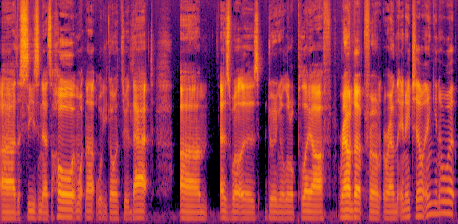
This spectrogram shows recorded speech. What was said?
uh, the season as a whole and whatnot. We'll be going through that, um, as well as doing a little playoff roundup from around the NHL. And you know what?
